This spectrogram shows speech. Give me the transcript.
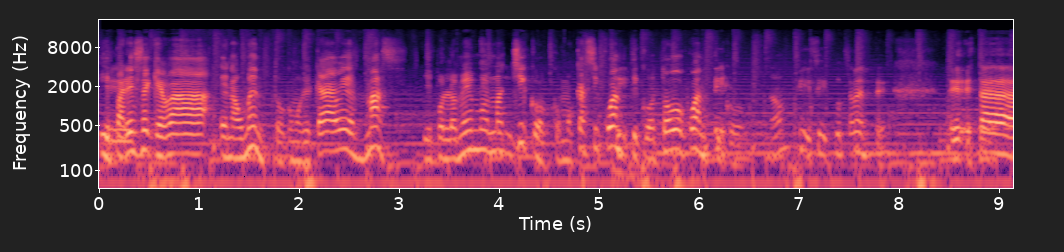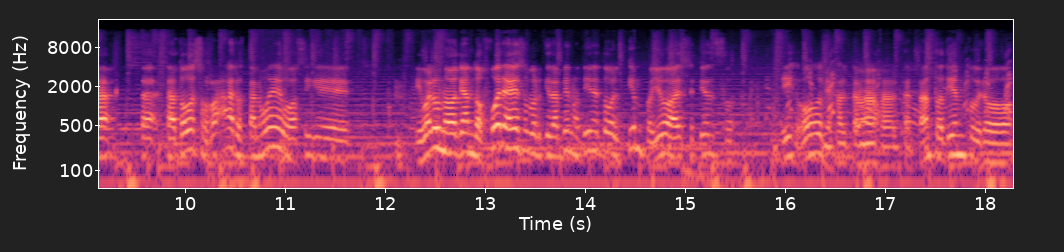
Y eh, parece que va en aumento, como que cada vez más. Y por lo mismo es más chico, como casi cuántico, todo cuántico, ¿no? Sí, sí, justamente. Eh, está, está, está, todo eso raro, está nuevo, así que igual uno va quedando fuera de eso porque también no tiene todo el tiempo. Yo a veces pienso, digo, oh, me falta, me falta tanto tiempo, pero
